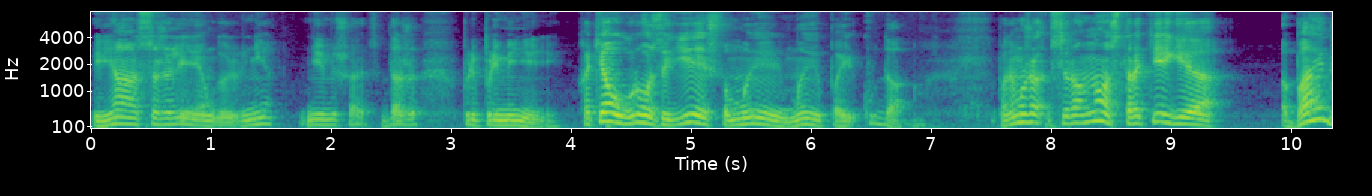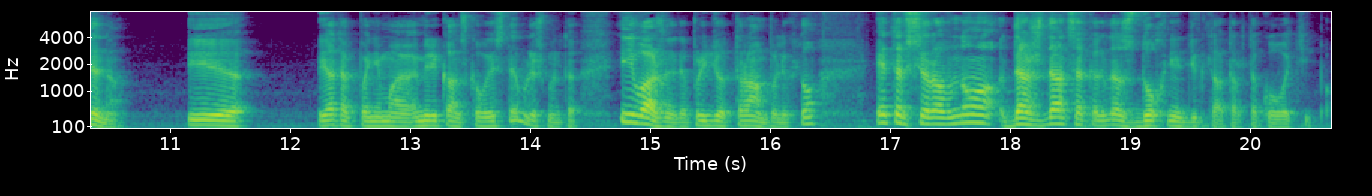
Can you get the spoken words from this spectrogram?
И я, с сожалением, говорю, нет, не вмешается, даже при применении. Хотя угрозы есть, что мы, мы, куда? Потому что все равно стратегия Байдена и, я так понимаю, американского истеблишмента, и неважно, это придет Трамп или кто, это все равно дождаться, когда сдохнет диктатор такого типа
